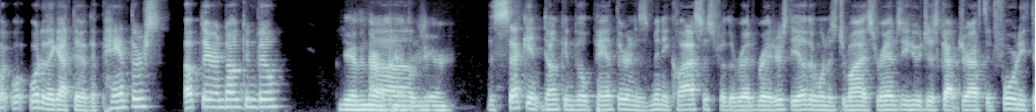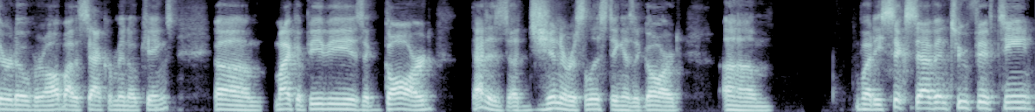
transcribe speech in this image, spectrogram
What, what what do they got there? The Panthers up there in Duncanville. Yeah, then there are Um, Panthers. Yeah, the second Duncanville Panther in as many classes for the Red Raiders. The other one is Jahmi'us Ramsey, who just got drafted 43rd overall by the Sacramento Kings. Um, Micah Peavy is a guard. That is a generous listing as a guard. Um, but he's 6'7", 215.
